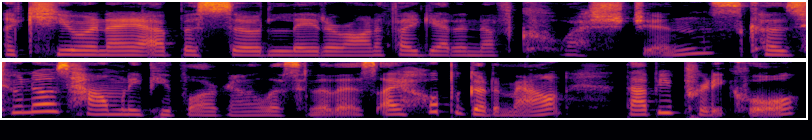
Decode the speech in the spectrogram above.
a Q&A episode later on if I get enough questions cuz who knows how many people are going to listen to this. I hope a good amount. That'd be pretty cool.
